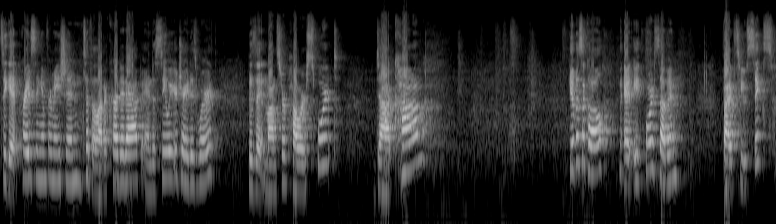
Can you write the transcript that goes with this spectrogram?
to get pricing information, to fill out a credit app, and to see what your trade is worth, visit monsterpowersport.com. Give us a call at 847 526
